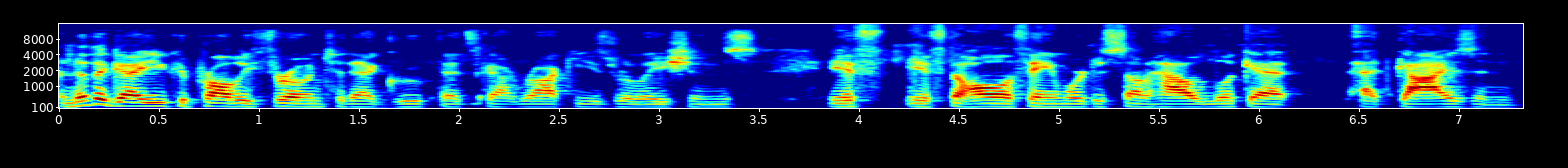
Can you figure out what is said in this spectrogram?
Another guy you could probably throw into that group that's got Rockies relations, if if the Hall of Fame were to somehow look at at guys and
